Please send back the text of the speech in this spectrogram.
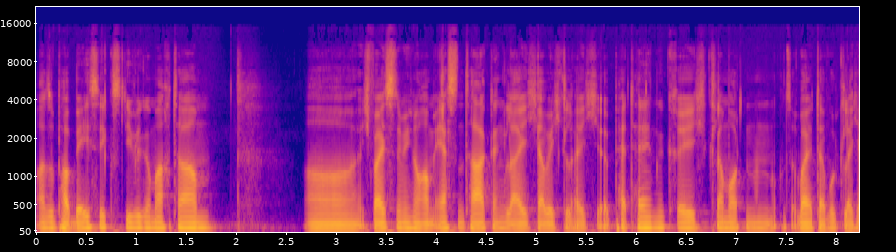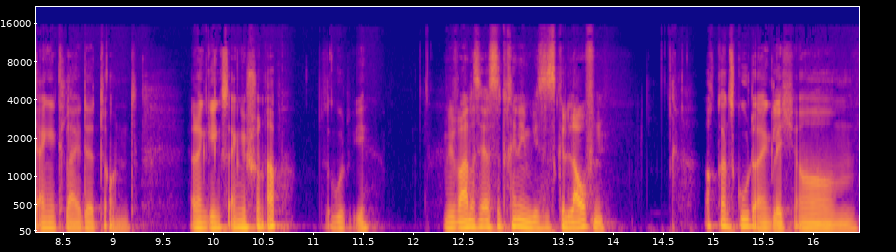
Waren so ein paar Basics, die wir gemacht haben. Äh, ich weiß nämlich noch am ersten Tag dann gleich, habe ich gleich äh, Pet-Helm gekriegt, Klamotten und so weiter, wurde gleich eingekleidet und ja, dann ging es eigentlich schon ab. So gut wie. Wie war das erste Training? Wie ist es gelaufen? Auch ganz gut eigentlich. Ähm,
